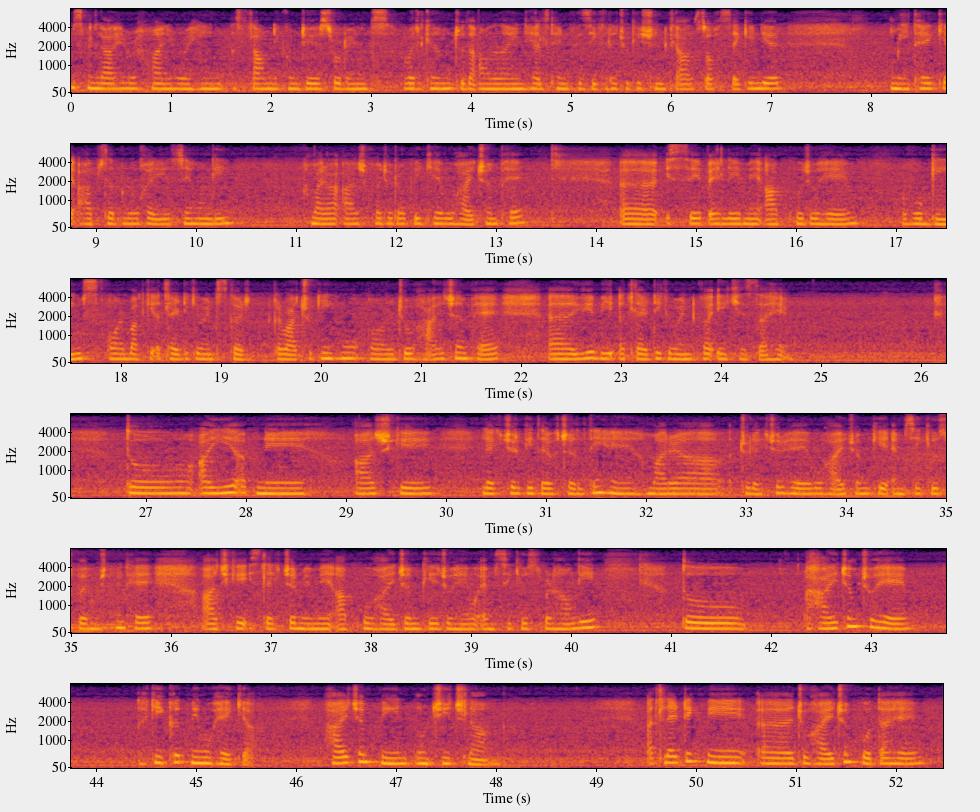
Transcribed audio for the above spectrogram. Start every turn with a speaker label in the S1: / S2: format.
S1: बसमीम अल्लाम dear students, welcome to the online health and physical education class of second year. उम्मीद है कि आप सब लोग खैरियत से होंगे। हमारा आज का जो टॉपिक है वो हाई जंप है। इससे पहले मैं आपको जो है वो गेम्स और बाकी एथलेटिक इवेंट्स कर, करवा चुकी हूँ और जो हाई जंप है ये भी एथलेटिक इवेंट का एक हिस्सा है। तो आइए अपने आज के लेक्चर की तरफ़ चलते हैं। हमारा जो लेक्चर है, वो हाई जंप के एमसीक्यूज़ पर मुश्तमिल है। आज के इस लेक्चर में मैं आपको हाई जंप के जो हैं, वो एमसीक्यूज़ पढ़ाऊँगी। तो हाई जंप जो है, हकीकत में वो है क्या? हाई जंप मीन ऊँची छलांग। एथलेटिक में जो हाई जंप होता है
